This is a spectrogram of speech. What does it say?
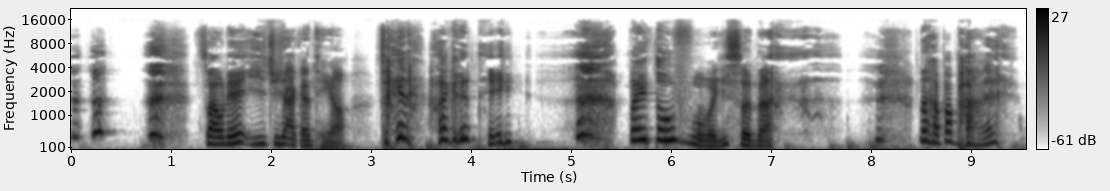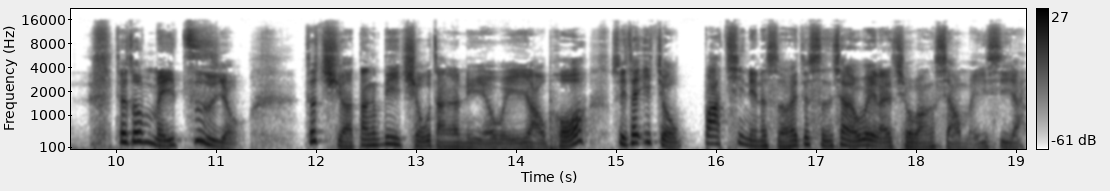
早年移居阿根廷哦，在阿根廷。卖豆腐为生啊，那他爸爸呢，叫做梅自由，就娶了当地酋长的女儿为老婆，所以在一九八七年的时候就生下了未来球王小梅西啊，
